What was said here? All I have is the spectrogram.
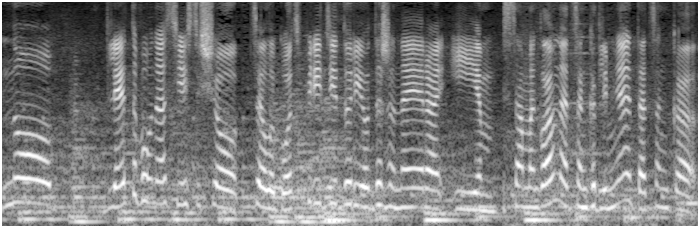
Но для этого у нас есть еще целый год впереди до Рио-де-Жанейро. И самая главная оценка для меня – это оценка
